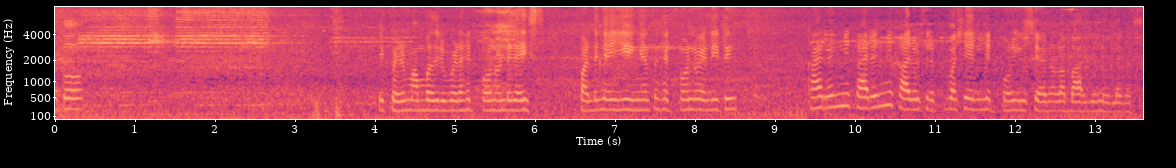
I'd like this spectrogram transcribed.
അപ്പോൾ ഇപ്പോഴും അമ്പത് രൂപയുടെ ഹെഡ്ഫോൺ ഉണ്ട് ഗൈസ് പണ്ട് ഞാൻ ഈ ഇങ്ങനത്തെ ഹെഡ്ഫോണിന് വേണ്ടിയിട്ട് കരഞ്ഞ് കരഞ്ഞ് കാലോടിച്ചിട്ട് പക്ഷേ എനിക്ക് ഹെഡ്ഫോൺ യൂസ് ചെയ്യാനുള്ള ഭാഗ്യമൊന്നുമില്ല ഗൈസ്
